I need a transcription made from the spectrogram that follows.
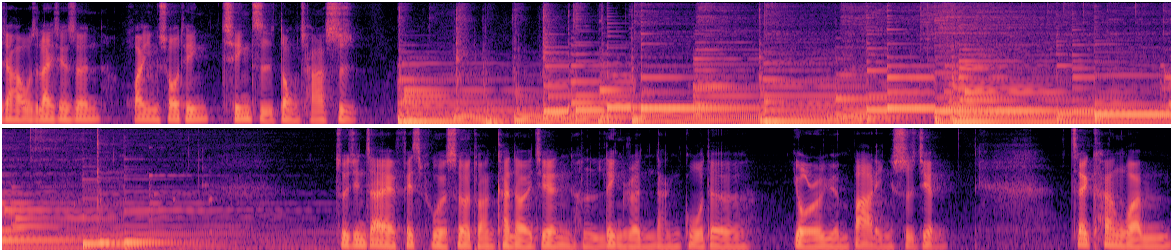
家好，我是赖先生，欢迎收听亲子洞察室。最近在 Facebook 的社团看到一件很令人难过的幼儿园霸凌事件。在看完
